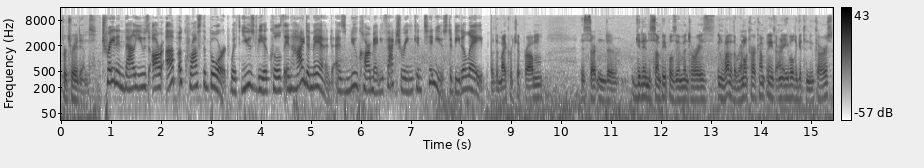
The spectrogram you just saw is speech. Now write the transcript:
for trade-ins. Trade-in values are up across the board with used vehicles in high demand as new car manufacturing continues to be delayed. The microchip problem is starting to get into some people's inventories. And a lot of the rental car companies aren't able to get the new cars,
